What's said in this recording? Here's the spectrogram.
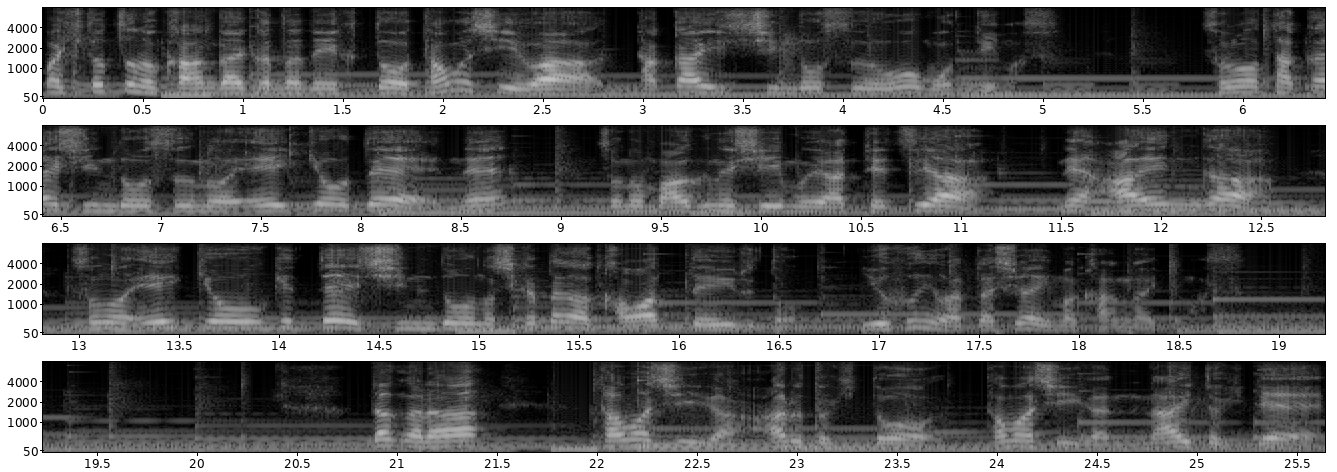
まあ、一つの考え方でいくと、魂は高い振動数を持っています。その高い振動数の影響でねそのマグネシウムや鉄や、ね、亜鉛がその影響を受けて振動の仕方が変わっているというふうに私は今考えてますだから魂がある時と魂がない時で、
